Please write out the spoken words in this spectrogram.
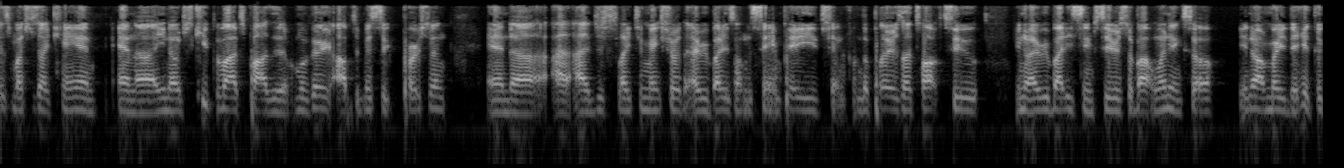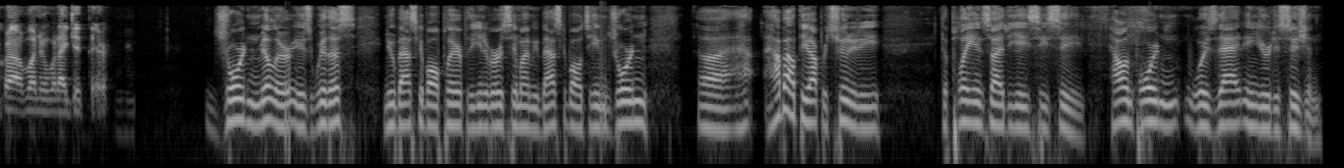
as much as I can and, uh, you know, just keep the vibes positive. I'm a very optimistic person and uh, I, I just like to make sure that everybody's on the same page. And from the players I talk to, you know, everybody seems serious about winning. So, you know, I'm ready to hit the ground running when I get there. Jordan Miller is with us, new basketball player for the University of Miami basketball team. Jordan, uh, how about the opportunity to play inside the ACC? How important was that in your decision?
